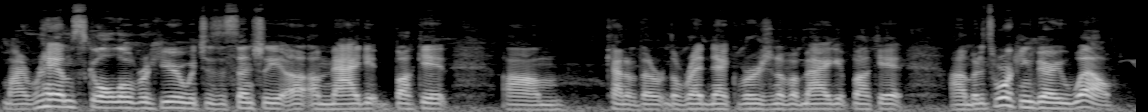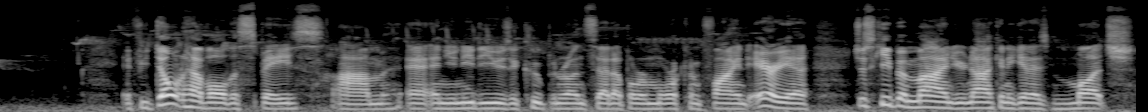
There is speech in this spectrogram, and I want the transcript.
my ram skull over here, which is essentially a, a maggot bucket. Um, kind of the, the redneck version of a maggot bucket, um, but it's working very well. If you don't have all the space um, and, you need to use a coop and run setup or a more confined area, just keep in mind you're not going to get as much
